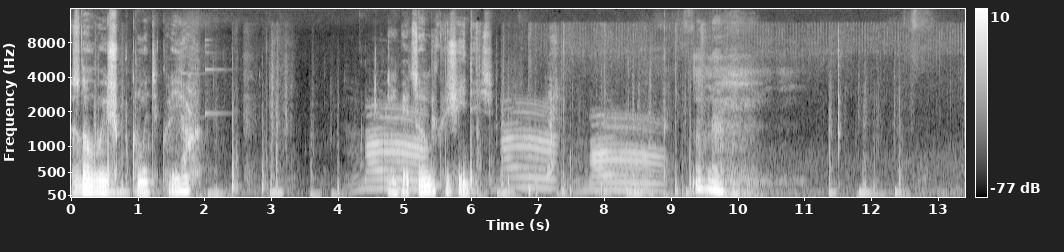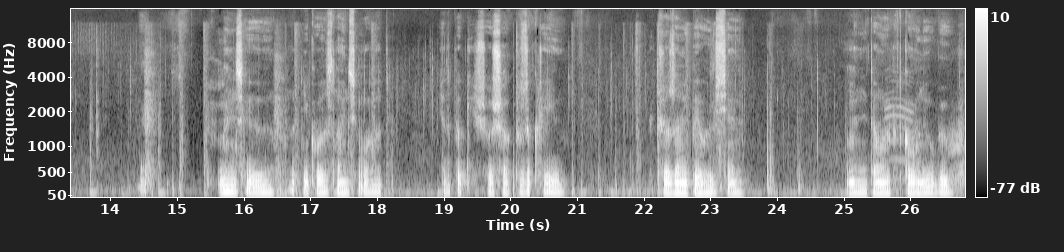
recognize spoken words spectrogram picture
Знову вийшов покормити корів. Опять зомбі кричить десь. Ну, мене нікого сланців багато. Я поки що шахту закрию. Якщо зомбі появився. Мене там випадково не вбив.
